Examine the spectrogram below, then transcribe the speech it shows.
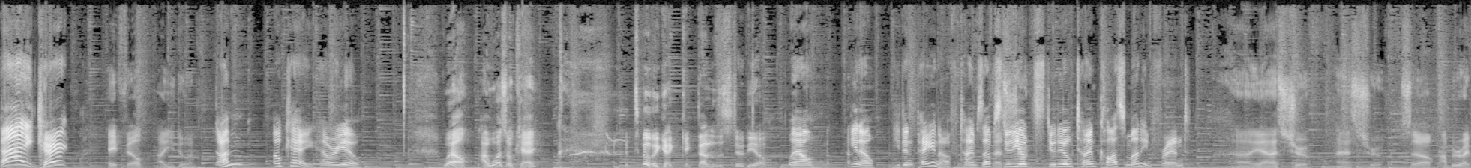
Hi, Kurt. Hey, Phil, how you doing? I'm okay. How are you? Well, I was okay until we got kicked out of the studio. Well, you know, you didn't pay enough. Time's up. That's studio true. studio time costs money, friend. Uh, yeah, that's true. That's true. So I'll be right.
